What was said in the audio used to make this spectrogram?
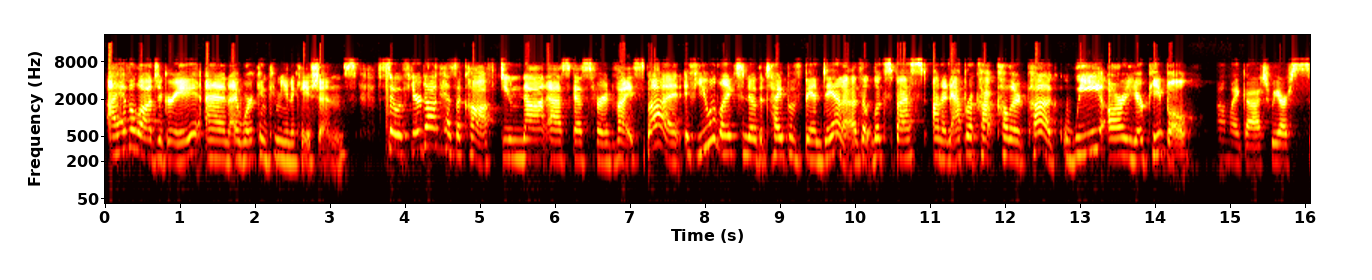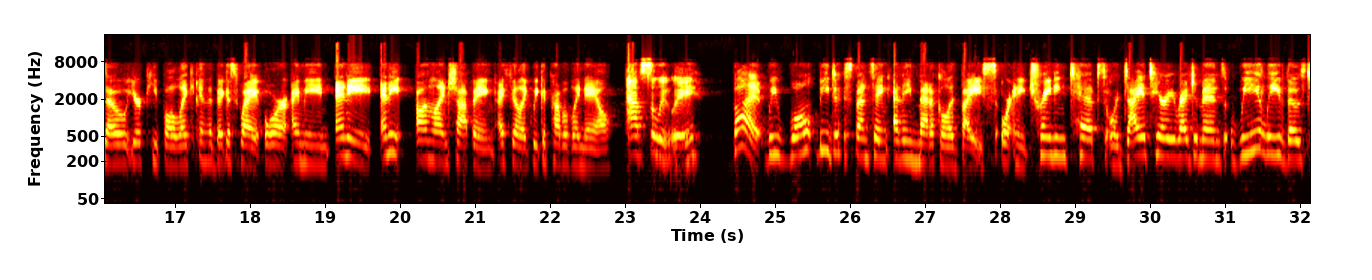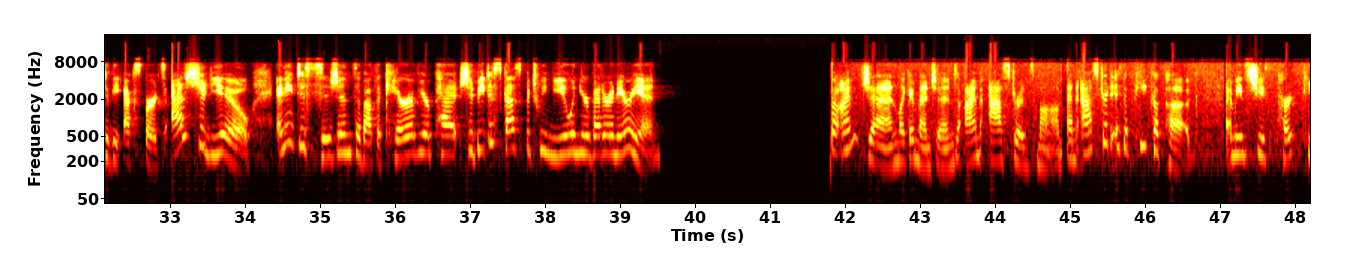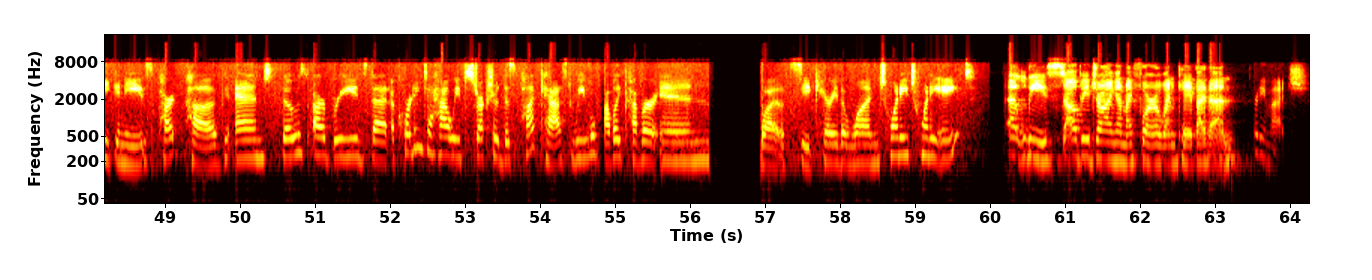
I have a law degree and I work in communications. So if your dog has a cough, do not ask us for advice. But if you would like to know the type of bandana that looks best on an apricot colored pug, we are your people. Oh my gosh, we are so your people, like in the biggest way. Or I mean, any any online shopping, I feel like we could probably nail. Absolutely. But we won't be dispensing any medical advice or any training tips or dietary regimens. We leave those to the experts, as should you. Any decisions about the care of your pet should be discussed between you and your veterinarian. So I'm Jen, like I mentioned. I'm Astrid's mom, and Astrid is a Peke-a-pug. That means she's part Pekingese, part pug, and those are breeds that, according to how we've structured this podcast, we will probably cover in what? Let's see, carry the one 2028, At least I'll be drawing on my 401k by then. pretty much.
